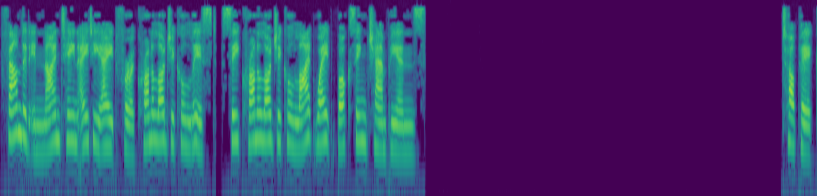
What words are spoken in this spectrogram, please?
founded in 1988 for a chronological list, see Chronological lightweight boxing champions. Topic:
